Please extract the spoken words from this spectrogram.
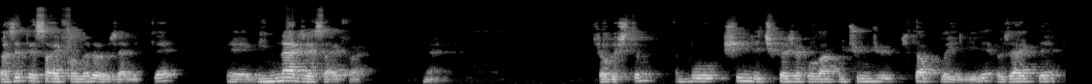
gazete sayfaları özellikle e, binlerce sayfa yani çalıştım. Bu şimdi çıkacak olan üçüncü kitapla ilgili özellikle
